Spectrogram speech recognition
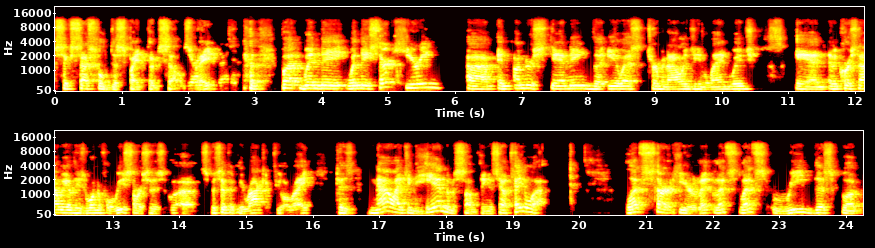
successful despite themselves, yeah, right? right. but when they when they start hearing um, and understanding the EOS terminology and language, And, and of course, now we have these wonderful resources, uh, specifically rocket fuel, right? Because now I can hand them something and say, I'll tell you what, let's start here. Let, let's let's read this book,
